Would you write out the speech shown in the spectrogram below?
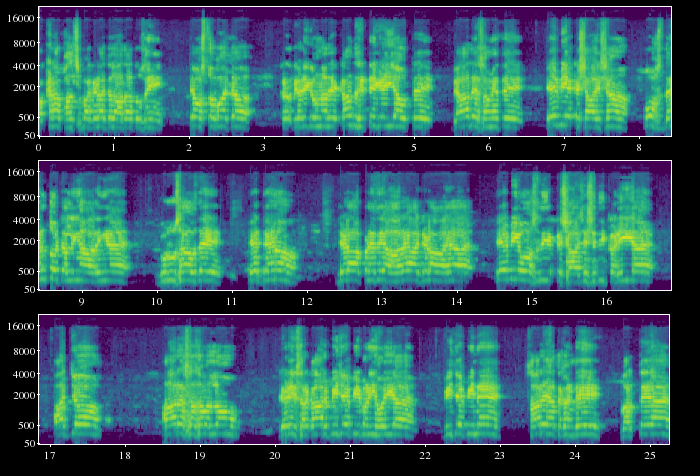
ਵੱਖਰਾ ਫਲਸਫਾ ਕਿਹੜਾ ਚਲਾਦਾ ਤੁਸੀਂ? ਤੇ ਉਸ ਤੋਂ ਬਾਅਦ 'ਚ ਜਿਹੜੀ ਕਿ ਉਹਨਾਂ ਦੇ ਕੰਧ ਸਿੱਟੀ ਗਈ ਆ ਉੱਤੇ ਵਿਆਹ ਦੇ ਸਮੇਂ ਤੇ, ਇਹ ਵੀ ਇੱਕ ਸਾਜ਼ਿਸ਼ਾਂ ਉਸ ਦਿਨ ਤੋਂ ਚੱਲੀਆਂ ਆ ਰਹੀਆਂ ਹੈ। ਗੁਰੂ ਸਾਹਿਬ ਦੇ। ਇਹ ਦਿਨ ਜਿਹੜਾ ਆਪਣੇ ਤੇ ਆ ਰਿਹਾ ਜਿਹੜਾ ਆਇਆ ਇਹ ਵੀ ਉਸ ਦੀ ਇੱਕ ਸਾਜ਼ਿਸ਼ ਦੀ ਕੜੀ ਹੈ। ਅੱਜ ਆਰਐਸਐਸ ਵੱਲੋਂ ਜਿਹੜੀ ਸਰਕਾਰ ਬੀਜੇਪੀ ਬਣੀ ਹੋਈ ਹੈ, ਬੀਜੇਪੀ ਨੇ ਸਾਰੇ ਹੱਥਕੰਡੇ ਵਰਤੇ ਆ।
